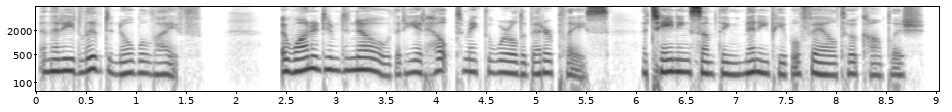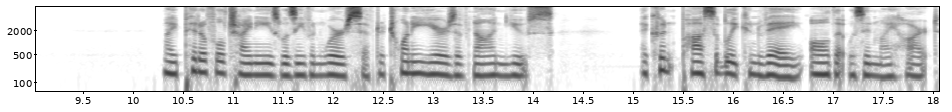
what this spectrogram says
and that he had lived a noble life. I wanted him to know that he had helped to make the world a better place, attaining something many people fail to accomplish. My pitiful Chinese was even worse after twenty years of non use. I couldn't possibly convey all that was in my heart,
